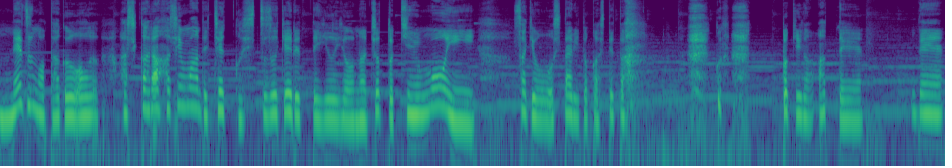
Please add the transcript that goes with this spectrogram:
ネズのタグを端から端までチェックし続けるっていうようなちょっとキモい作業をしたりとかしてた 時があってでんお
